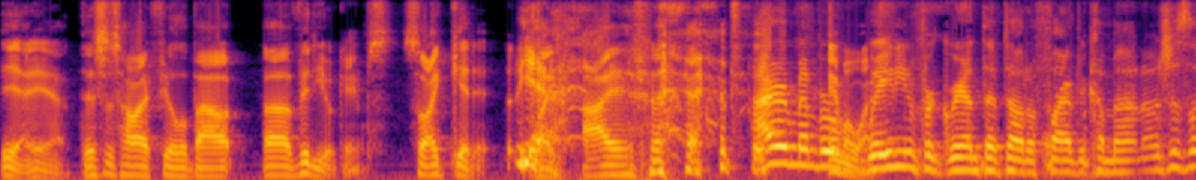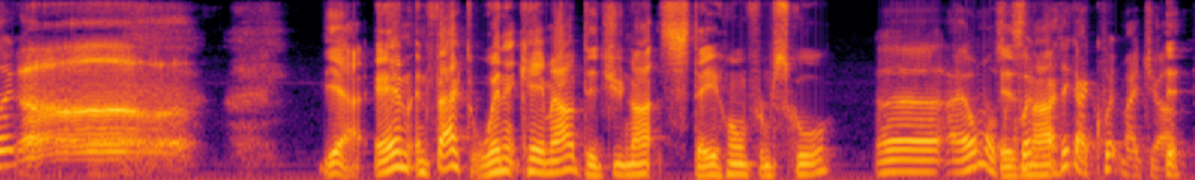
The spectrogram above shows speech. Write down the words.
Yeah, yeah. This is how I feel about uh, video games. So I get it. Yeah. Like I've I remember and my wife. waiting for Grand Theft Auto Five to come out, and I was just like, oh. Yeah, and in fact, when it came out, did you not stay home from school? Uh, I almost quit. I think I quit my job.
